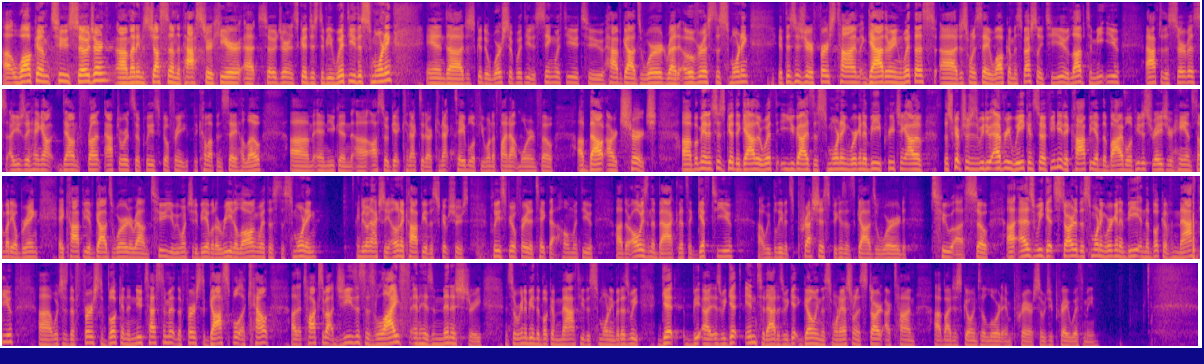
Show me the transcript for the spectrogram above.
Uh, welcome to Sojourn. Uh, my name is Justin. I'm the pastor here at Sojourn. It's good just to be with you this morning and uh, just good to worship with you, to sing with you, to have God's word read over us this morning. If this is your first time gathering with us, uh, I just want to say welcome, especially to you. Love to meet you after the service. I usually hang out down front afterwards, so please feel free to come up and say hello. Um, and you can uh, also get connected our Connect table if you want to find out more info about our church. Uh, but man, it's just good to gather with you guys this morning. We're going to be preaching out of the scriptures as we do every week. And so if you need a copy of the Bible, if you just raise your hand, somebody will bring a copy of God's word around to you. We want you to be able to read along with us this morning. If you don't actually own a copy of the scriptures, please feel free to take that home with you. Uh, they're always in the back. That's a gift to you. Uh, we believe it's precious because it's God's word to us. So, uh, as we get started this morning, we're going to be in the book of Matthew, uh, which is the first book in the New Testament, the first gospel account uh, that talks about Jesus' life and his ministry. And so, we're going to be in the book of Matthew this morning. But as we get, be, uh, as we get into that, as we get going this morning, I just want to start our time uh, by just going to the Lord in prayer. So, would you pray with me?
